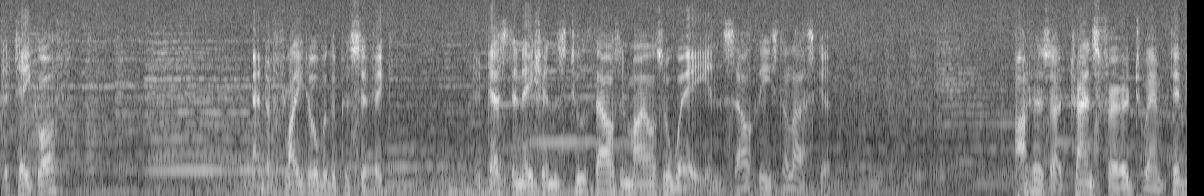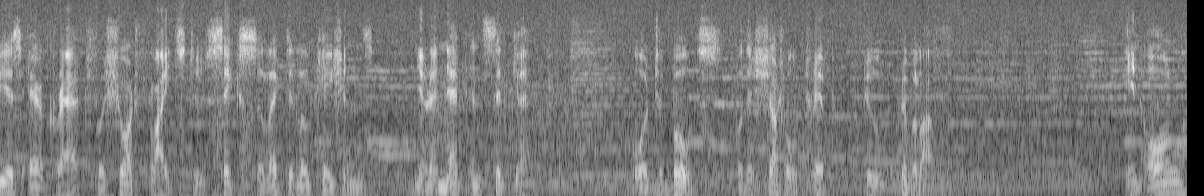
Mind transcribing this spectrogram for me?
The takeoff and a flight over the Pacific to destinations 2,000 miles away in southeast Alaska. Otters are transferred to amphibious aircraft for short flights to six selected locations near Annette and Sitka, or to boats for the shuttle trip to Pribilof. In all,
